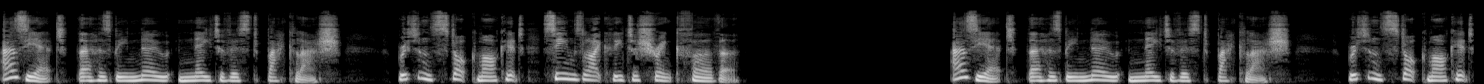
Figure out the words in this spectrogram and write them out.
As yet, there has been no nativist backlash. Britain's stock market seems likely to shrink further. As yet, there has been no nativist backlash. Britain's stock market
